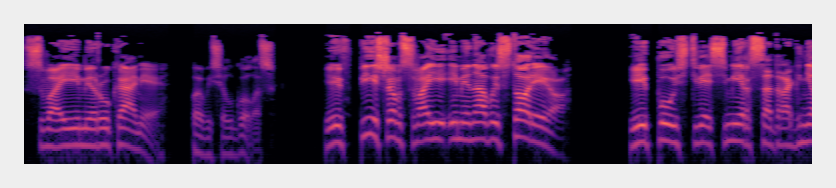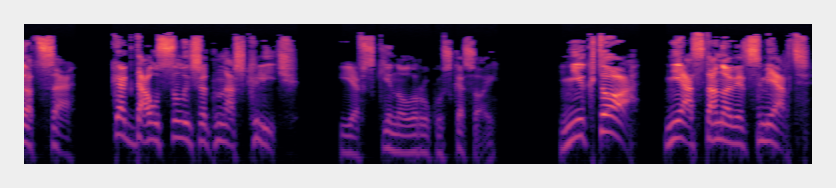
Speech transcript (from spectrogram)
Своими руками!» — повысил голос. «И впишем свои имена в историю! И пусть весь мир содрогнется, когда услышит наш клич!» Я вскинул руку с косой. «Никто не остановит смерть!»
